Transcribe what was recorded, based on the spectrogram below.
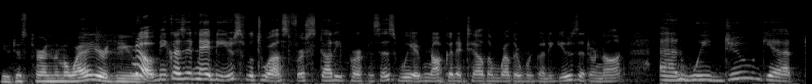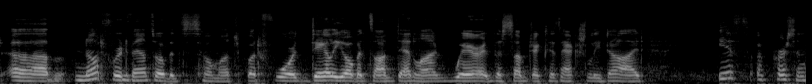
Do you just turn them away, or do you? No, because it may be useful to us for study purposes. We're not going to tell them whether we're going to use it or not. And we do get, um, not for advance obits so much, but for daily obits on deadline where the subject has actually died. If a person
